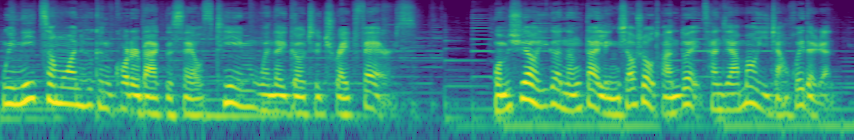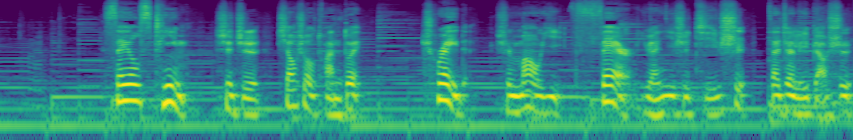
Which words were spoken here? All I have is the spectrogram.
We need someone who can quarterback the sales team when they go to trade fairs. 我们需要一个能带领销售团队参加贸易展会的人。Sales team 是指销售团队，trade 是贸易，fair 原意是集市，在这里表示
